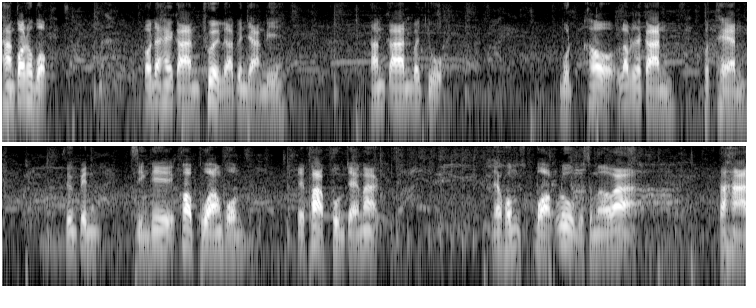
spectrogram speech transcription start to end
ทางกองทพบก ก็ได้ให้การช่วยเหลือเป็นอย่างดี ทั้งการบรรจุบุตรเข้ารับราชการทดแทน ซึ่งเป็น สิ่งที่ครอบครัวของผมเป็นภาคภูมิใจมาก แล้วผมบอกลูกอยู่เสมอว่า ทหาร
